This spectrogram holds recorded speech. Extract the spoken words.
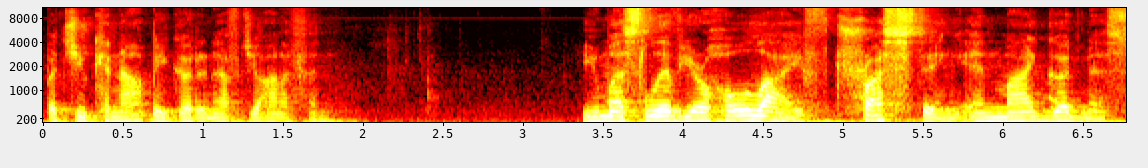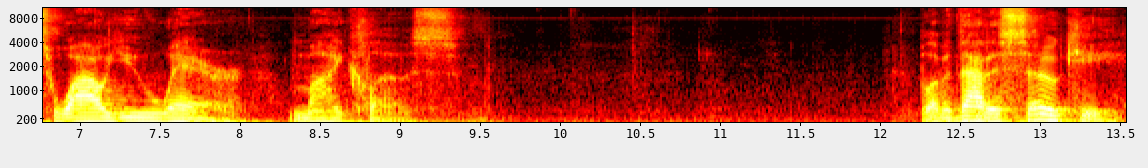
But you cannot be good enough, Jonathan. You must live your whole life trusting in my goodness while you wear my clothes. Beloved, that is so key.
